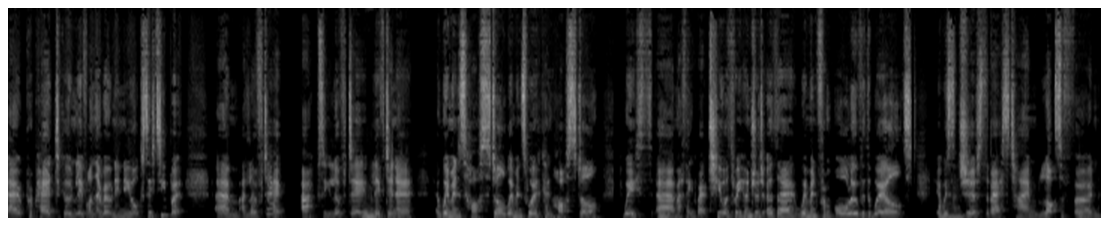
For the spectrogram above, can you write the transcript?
uh, prepared to go and live on their own in New York City. But um, I loved it. Absolutely loved it. Mm. Lived in a, a, women's hostel, women's working hostel with, mm. um, I think, about two or 300 other women from all over the world. It was mm. just the best time. Lots of fun,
